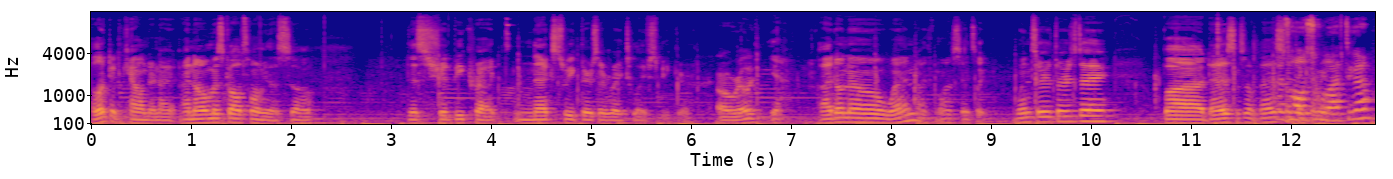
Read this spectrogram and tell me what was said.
I looked at the calendar and I, I know Miss Gall told me this, so this should be correct. Next week there's a right to life speaker. oh really? Yeah. I don't know when. I want to say it's like Wednesday or Thursday, but that isn't something. That is Does the whole school have to go?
